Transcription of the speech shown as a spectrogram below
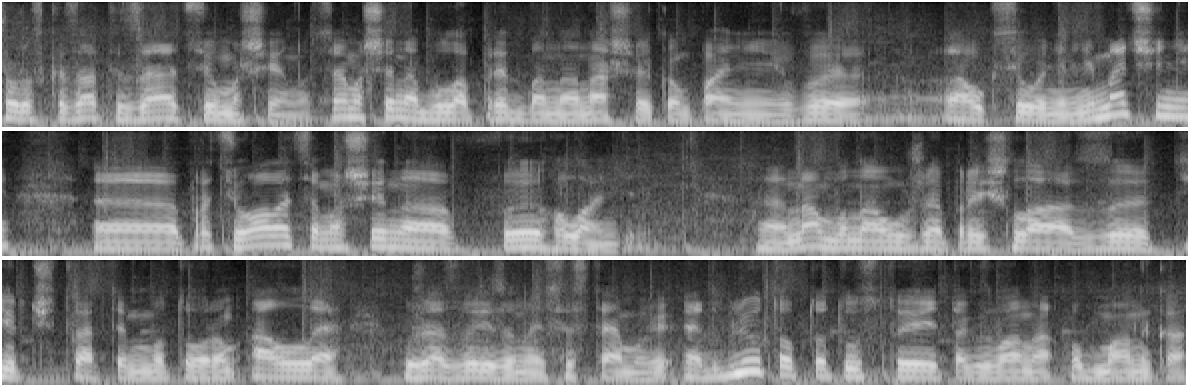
Можу розказати за цю машину? Ця машина була придбана нашою компанією в аукціоні в Німеччині. Е, Працювала ця машина в Голландії. Е, Нам вона вже прийшла з тір 4 мотором, але вже з вирізаною системою AdBlue, тобто тут стоїть так звана обманка.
